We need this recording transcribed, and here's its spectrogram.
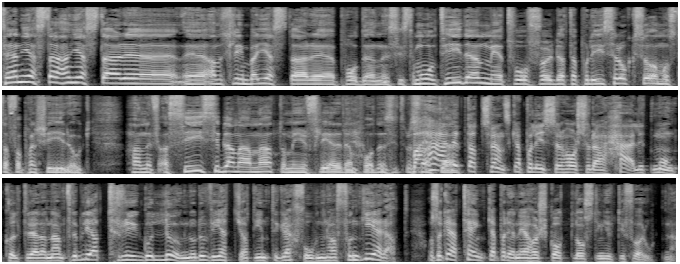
Sen gästar han gästar, eh, eh, Anders Lindberg gästar eh, podden Sista måltiden med två före detta poliser också, Mustafa Panshir och Hanif Azizi bland annat. De är ju fler i den podden, sitter och Vad snackar. härligt att svenska poliser har sådär härligt mångkulturella namn för då blir jag trygg och lugn och då vet jag att integrationen har fungerat. Och så kan jag tänka på det när jag hör skottlossning ute i förorterna.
